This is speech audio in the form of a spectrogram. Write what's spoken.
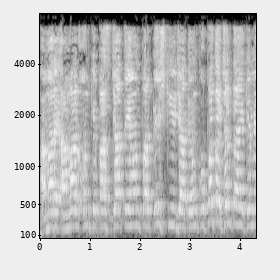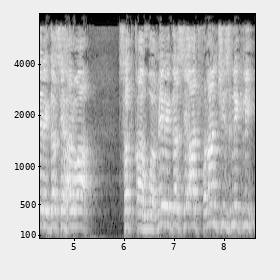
ہمارے اعمال ان کے پاس جاتے ہیں، ان پر پیش کیے جاتے ہیں۔ ان کو پتہ چلتا ہے کہ میرے گھر سے حلوہ صدقہ ہوا، میرے گھر سے آج فلان چیز نکلی۔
